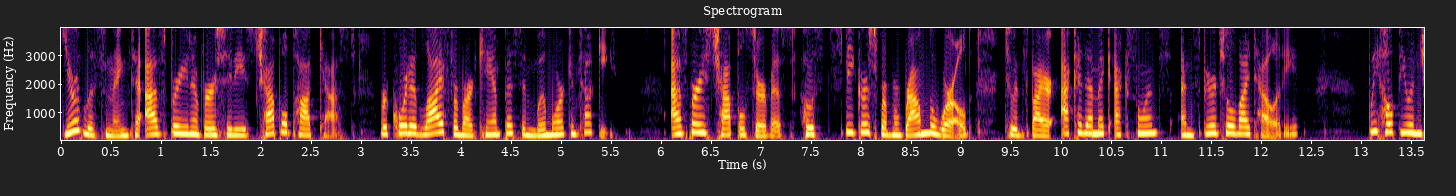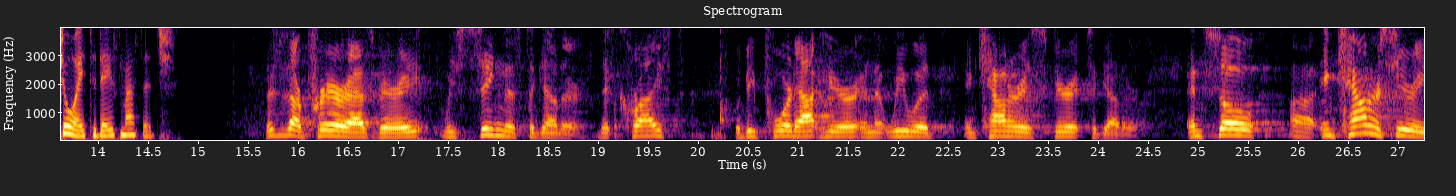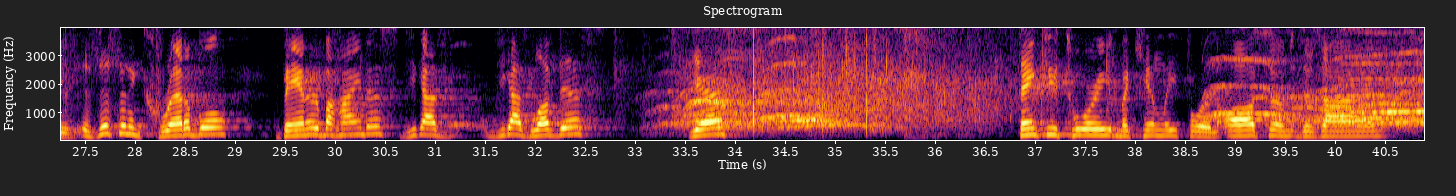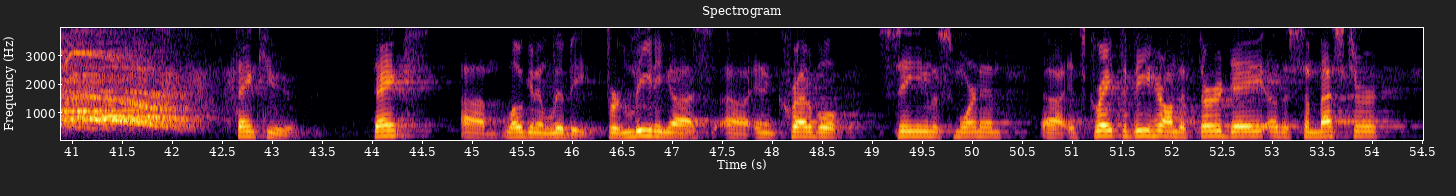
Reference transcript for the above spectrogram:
You're listening to Asbury University's Chapel Podcast, recorded live from our campus in Wilmore, Kentucky. Asbury's Chapel Service hosts speakers from around the world to inspire academic excellence and spiritual vitality. We hope you enjoy today's message. This is our prayer, Asbury. We sing this together that Christ would be poured out here and that we would encounter his spirit together. And so, uh, Encounter series, is this an incredible? Banner behind us. Do you guys, do you guys love this? Yes? Thank you, Tori McKinley, for an awesome design. Thank you. Thanks, um, Logan and Libby, for leading us uh, in incredible singing this morning. Uh, it's great to be here on the third day of the semester.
